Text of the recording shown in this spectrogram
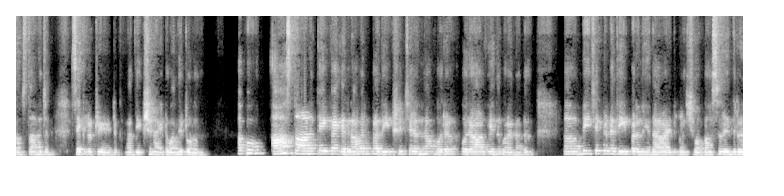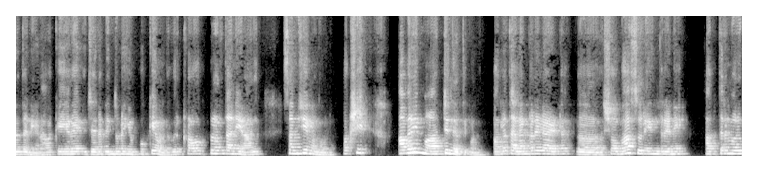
സംസ്ഥാന സെക്രട്ടറി ആയിട്ട് അധ്യക്ഷനായിട്ട് വന്നിട്ടുള്ളത്. അപ്പോ ആ സ്ഥാനത്തേക്ക് എല്ലാവരും പ്രതീക്ഷിച്ചിരുന്ന ഒരു ഒരാൾ എന്ന് പറയുന്നത് ബി ജെ പിയുടെ തീപ്പറ നേതാവായിട്ടുള്ള ശോഭാ സുരേന്ദ്രൻ തന്നെയാണ്. അവർക്ക് ഏറെ ജനപിന്തുണയും ഒക്കെ ഉണ്ട്. ഒരു ക്രൗഡ് പ്ലർ തന്നെയാണ്. അത് സംശയമൊന്നുമില്ല പക്ഷെ അവരെ മാറ്റി നിർത്തിക്കൊണ്ട് പല തലങ്ങളിലായിട്ട് ശോഭാ സുരേന്ദ്രനെ അത്തരമൊരു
